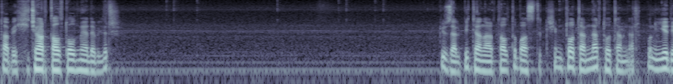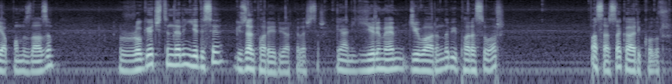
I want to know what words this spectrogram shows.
Tabii hiç artı 6 olmayabilir. Güzel bir tane artı 6 bastık. Şimdi totemler totemler. Bunu 7 yapmamız lazım. Rogue çitinlerin 7'si güzel para ediyor arkadaşlar. Yani 20 M civarında bir parası var. Basarsak harika olur.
